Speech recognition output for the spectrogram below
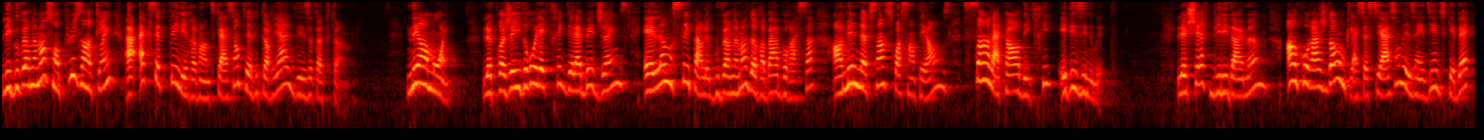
les gouvernements sont plus enclins à accepter les revendications territoriales des Autochtones. Néanmoins, le projet hydroélectrique de la baie James est lancé par le gouvernement de Robert Bourassa en 1971 sans l'accord des Cris et des Inuits. Le chef Billy Diamond encourage donc l'Association des Indiens du Québec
